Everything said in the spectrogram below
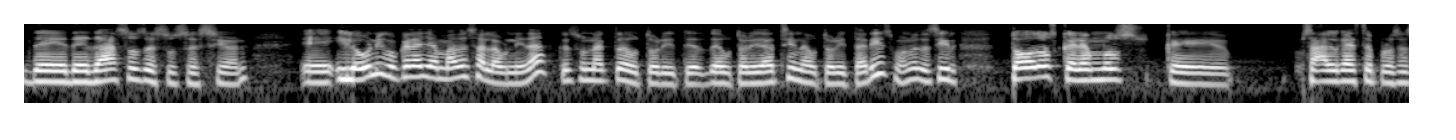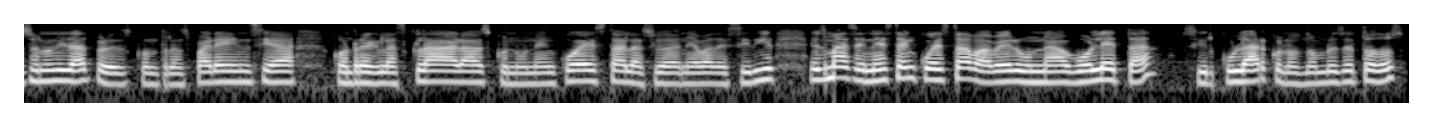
de dedazos de sucesión. eh, y lo único que le ha llamado es a la unidad, que es un acto de autoridad, de autoridad sin autoritarismo. ¿no? Es decir, todos queremos que salga este proceso en unidad, pero es con transparencia, con reglas claras, con una encuesta, la ciudadanía va a decidir. Es más, en esta encuesta va a haber una boleta circular con los nombres de todos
